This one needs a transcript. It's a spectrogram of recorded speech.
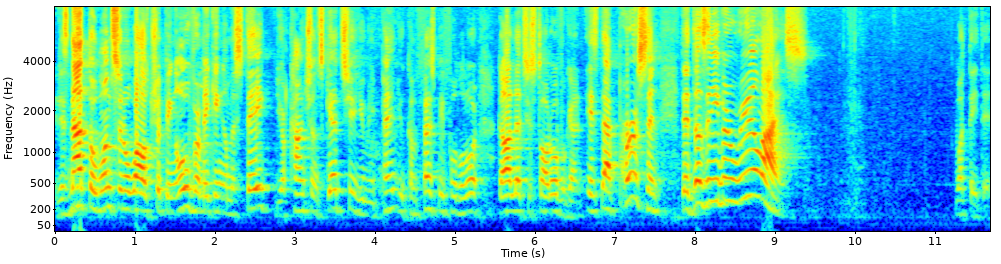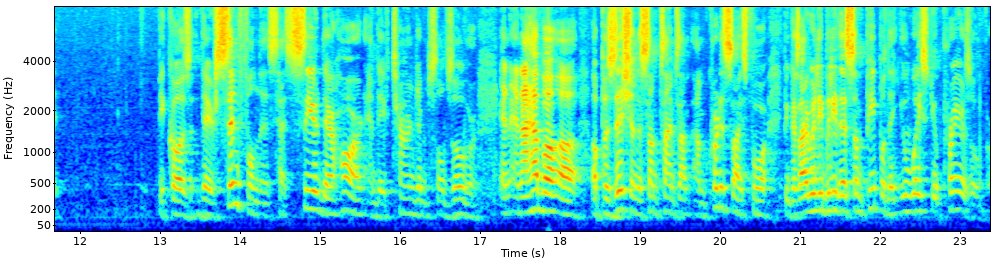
It is not the once in a while tripping over, making a mistake. Your conscience gets you, you repent, you confess before the Lord. God lets you start over again. It's that person that doesn't even realize what they did because their sinfulness has seared their heart and they've turned themselves over. And, and I have a, a, a position that sometimes I'm, I'm, criticized for because I really believe there's some people that you waste your prayers over.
